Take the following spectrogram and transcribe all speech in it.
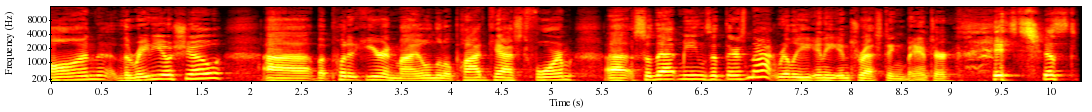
on the radio show, uh, but put it here in my own little podcast form. Uh, so that means that there's not really any interesting banter. it's just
